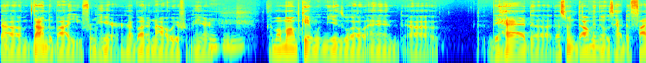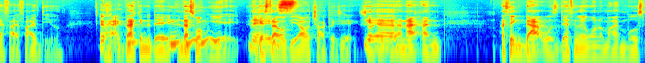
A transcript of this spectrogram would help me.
um, down the bayou from here, about an hour away from here. Mm-hmm. And my mom came with me as well. And uh, they had uh, that's when Domino's had the five five five deal. Okay. Mm-hmm. Back, back in the day, and that's what we ate. I guess that would be our chocolate cake. Chocolate Yeah. cake. And I and I think that was definitely one of my most.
